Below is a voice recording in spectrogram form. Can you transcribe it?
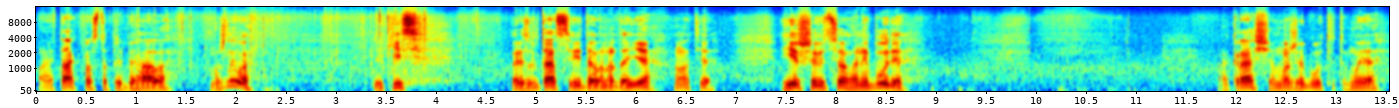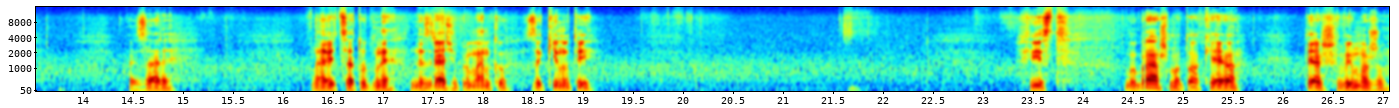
а і так просто прибігала. Можливо, якийсь результат світа воно дає. От я гірше від цього не буде. А краще може бути. Тому я ось зараз навіть це тут мене незрячу приманку закинутий хвіст бобра шматок, я його теж виможу.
